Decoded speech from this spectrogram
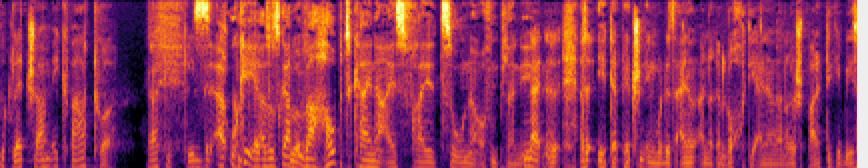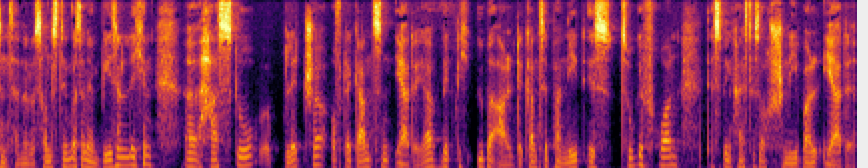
du Gletscher am Äquator. Ja, die gehen okay, also es gab durch. überhaupt keine eisfreie Zone auf dem Planeten. Nein, also, also eh, da wird schon irgendwo das eine oder andere Loch, die eine oder andere Spalte gewesen sein oder sonst irgendwas. Aber im Wesentlichen äh, hast du Gletscher auf der ganzen Erde, ja, wirklich überall. Der ganze Planet ist zugefroren, deswegen heißt es auch Schneeballerde.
